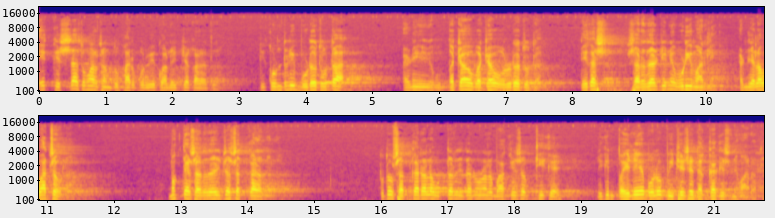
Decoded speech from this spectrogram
एक किस्सा तुम्हाला सांगतो फार पूर्वी कॉलेजच्या काळातला की कोणतरी बुडत होता आणि बचाव बचाव ओरडत होता. ते एका सरदारजीने उडी मारली आणि त्याला वाचवलं. मग त्या सरदारीचा सत्कार झाला. तो तो सत्काराला उत्तर देताना म्हणाला बाकी सब ठीक आहे लेकिन पहिले बोलो पीछे से धक्का किसने मारा था?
